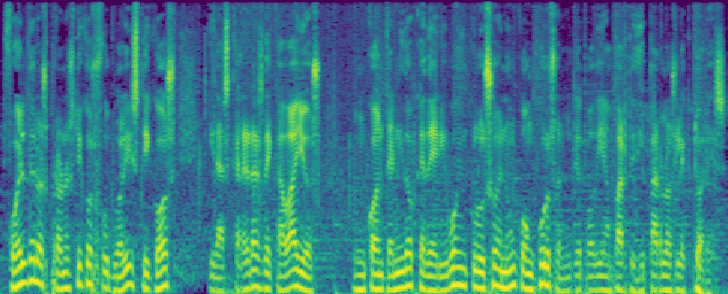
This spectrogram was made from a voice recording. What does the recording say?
fue el de los pronósticos futbolísticos y las carreras de caballos, un contenido que derivó incluso en un concurso en el que podían participar los lectores.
